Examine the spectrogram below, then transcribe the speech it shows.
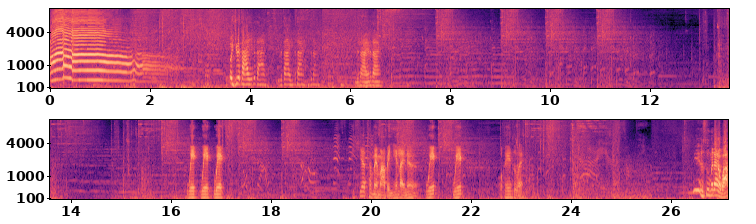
อ้าเอ้ยยิงไปตายยิงไปตายยิงไปตายยิงไปตายยิงไปตายยิงไปตาย เวกเวกเวกไอเฮียทำไมมาเป็นเฮดไลเนอร์ เวกเวกโอเค สวยนี่สู้ไม่ได้หรอวะ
